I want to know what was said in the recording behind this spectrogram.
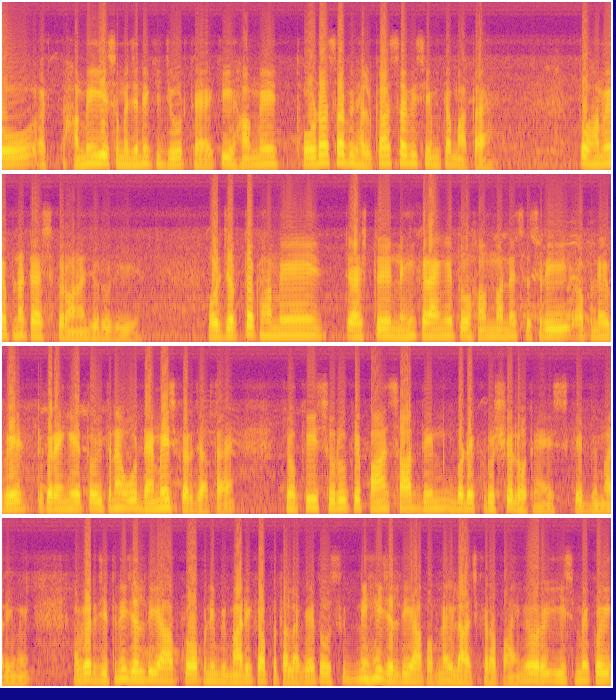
तो हमें ये समझने की ज़रूरत है कि हमें थोड़ा सा भी हल्का सा भी सिम्टम आता है तो हमें अपना टेस्ट करवाना ज़रूरी है। और जब तक हमें टेस्ट नहीं कराएँगे तो हम अननेसेसरी अपने वेट करेंगे तो इतना वो डैमेज कर जाता है क्योंकि शुरू के पाँच सात दिन बड़े क्रुशियल होते हैं इसके बीमारी में। अगर जितनी जल्दी आपको अपनी बीमारी का पता लगे तो उतनी ही जल्दी आप अपना इलाज करा पाएँगे और इसमें कोई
